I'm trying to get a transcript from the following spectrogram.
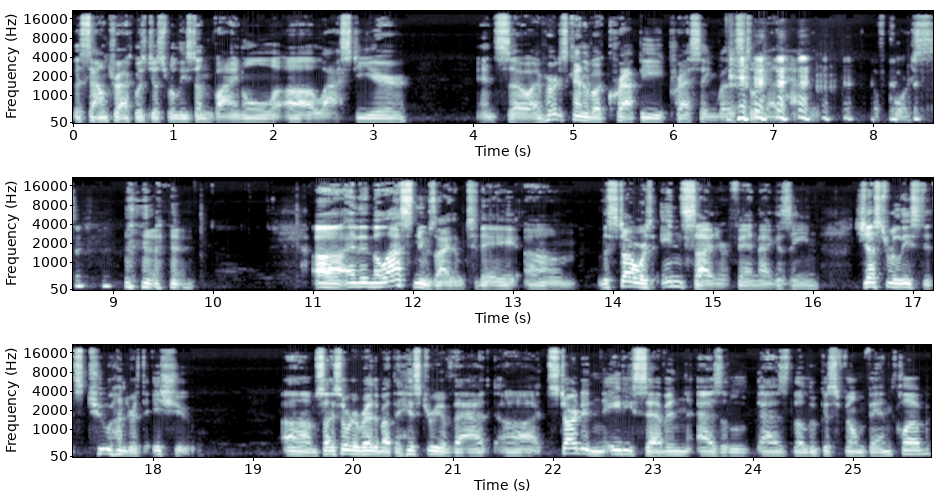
the soundtrack was just released on vinyl uh, last year. And so I've heard it's kind of a crappy pressing, but I still got to have it, of course. uh, and then the last news item today um, the Star Wars Insider fan magazine just released its 200th issue. Um, so I sort of read about the history of that. Uh, it started in '87 as a, as the Lucasfilm fan club,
